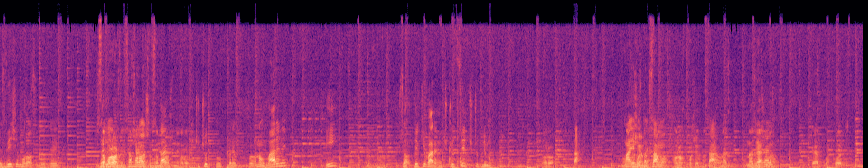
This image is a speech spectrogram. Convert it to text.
звіше мороз. е, заморожений, звичайно, Заморожений, заморожений горох. Чуть-чуть пере- ну, варений і Розумію. все, тільки варений. Чуть-чуть сіль, чуть-чуть лимон. Горох. Так. Маємо Поживна так само. страва. Горох поживна Так, страва. на- надзвичайно. Тепла. Корисна.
